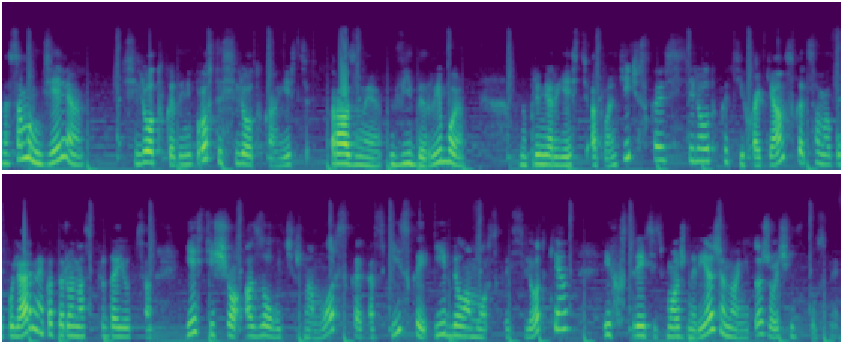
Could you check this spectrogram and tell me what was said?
На самом деле селедка это не просто селедка, есть разные виды рыбы. Например, есть атлантическая селедка, тихоокеанская, это самая популярная, которая у нас продаются. Есть еще азово-черноморская, каспийская и беломорская селедки. Их встретить можно реже, но они тоже очень вкусные.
